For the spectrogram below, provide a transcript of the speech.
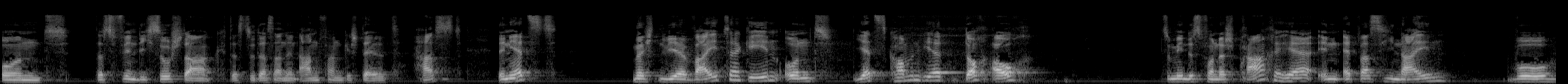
Und das finde ich so stark, dass du das an den Anfang gestellt hast. Denn jetzt möchten wir weitergehen und jetzt kommen wir doch auch, zumindest von der Sprache her, in etwas hinein, wo,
